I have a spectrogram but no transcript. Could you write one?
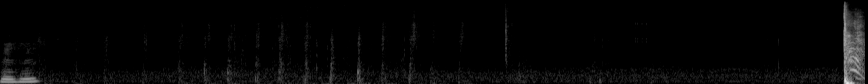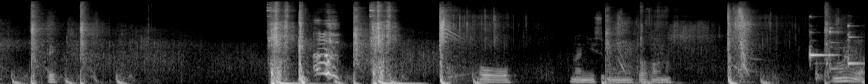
Угу. Ти. О, наніс мені непогано. Ну, я.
